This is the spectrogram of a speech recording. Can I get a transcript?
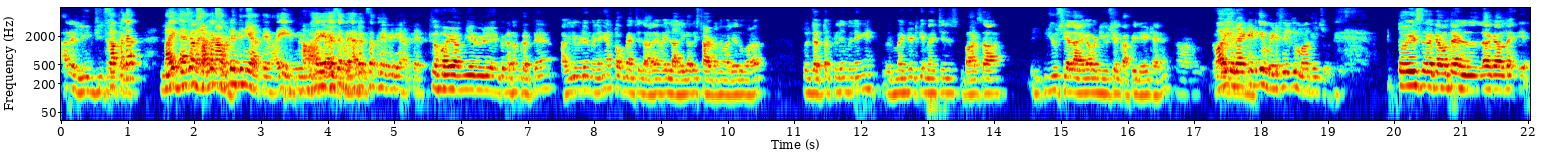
अरे लीग जीतना सपना? भाई ऐसे भयानक सपने भी नहीं आते भाई। हाँ, भाई ऐसे भयानक सपने भी नहीं आते। तो भाई हम ये वीडियो यहीं पे खत्म करते हैं। अगली वीडियो मिलेंगे अब तो मैचेस आ रहे हैं भाई। लालिगा भी स्टार्ट होने वाली है दोबारा। तो जब तक के लिए मिलेंगे। मैड्रिड के मैचेस बारसा यूसीएल आएगा बट यूसीएल काफ़ी लेट है। हाँ। और यूनाइटेड की मिडफील्ड की माँ की चूत। तो इस, क्या बोलते हैं, क्या बोलते हैं,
